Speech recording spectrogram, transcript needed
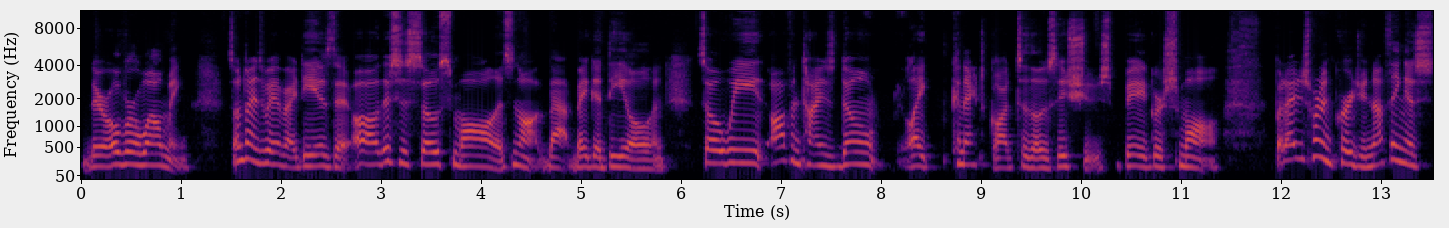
they're overwhelming. Sometimes we have ideas that, oh, this is so small, it's not that big a deal. And so we oftentimes don't like connect God to those issues, big or small. But I just want to encourage you nothing is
